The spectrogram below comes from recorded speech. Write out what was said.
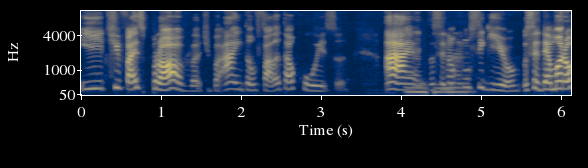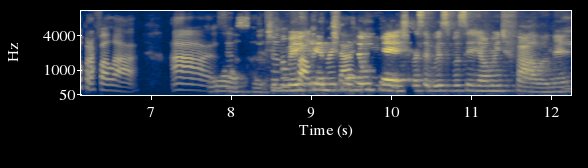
e te faz prova, tipo, ah, então fala tal coisa. Ah, você não conseguiu. Você demorou para falar. Ah, Nossa, você, tipo, você meio que querendo fazer um teste para saber se você realmente fala, né?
